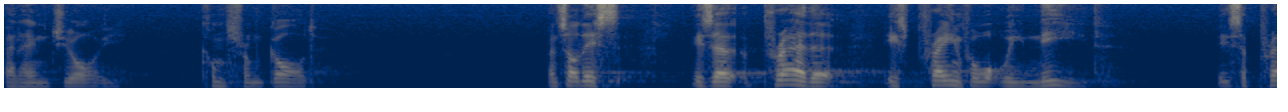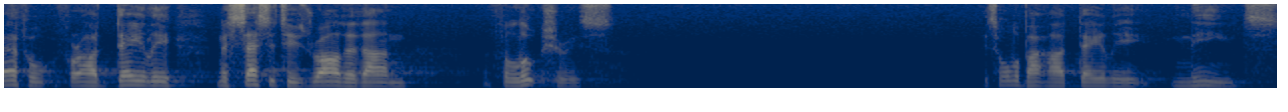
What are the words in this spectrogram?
and enjoy comes from God. And so this is a prayer that is praying for what we need. It's a prayer for, for our daily necessities rather than for luxuries. It's all about our daily needs.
